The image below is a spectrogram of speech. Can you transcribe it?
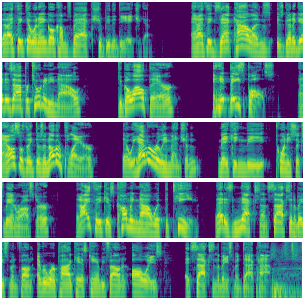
that I think that when Engel comes back should be the DH again. And I think Zack Collins is going to get his opportunity now to go out there and hit baseballs. And I also think there's another player that we haven't really mentioned making the 26 man roster that I think is coming now with the team. That is next on Sox in the Basement, found everywhere podcasts can be found and always at soxinthebasement.com.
